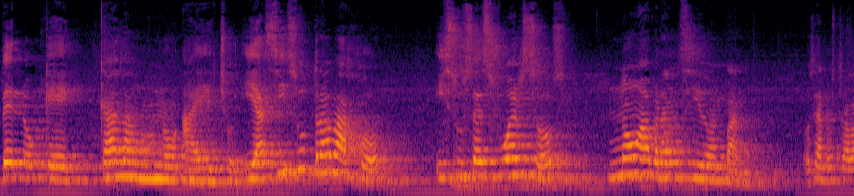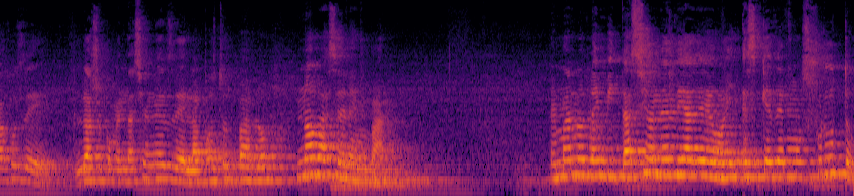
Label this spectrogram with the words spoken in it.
de lo que cada uno ha hecho. Y así su trabajo y sus esfuerzos no habrán sido en vano. O sea, los trabajos de las recomendaciones del apóstol Pablo no va a ser en vano. Hermanos, la invitación el día de hoy es que demos fruto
